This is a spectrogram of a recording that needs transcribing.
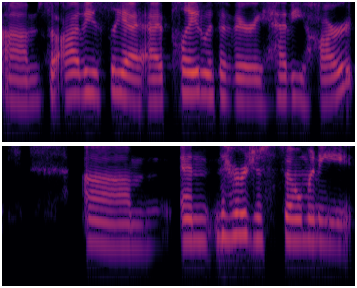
um, so obviously I, I, played with a very heavy heart um, and there were just so many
